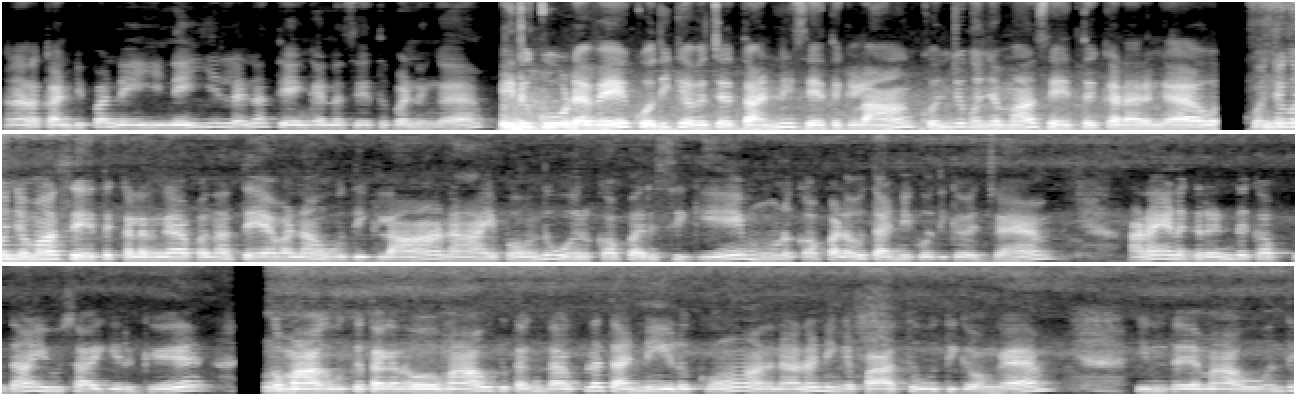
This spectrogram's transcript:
அதனால் கண்டிப்பாக நெய் நெய் இல்லைன்னா தேங்காய் எண்ணெய் சேர்த்து பண்ணுங்கள் இது கூடவே கொதிக்க வச்ச தண்ணி சேர்த்துக்கலாம். கொஞ்சம் கொஞ்சமாக சேர்த்து கிளறுங்க. கொஞ்சம் கொஞ்சமாக சேர்த்து கிளறுங்க. அப்போ தான் தேவைன்னா ஊற்றிக்கலாம் நான் இப்போ வந்து ஒரு கப் அரிசிக்கு மூணு கப் அளவு தண்ணி கொதிக்க வச்சேன். ஆனால் எனக்கு ரெண்டு கப் தான் யூஸ் ஆகியிருக்கு. உங்கள் மாவுக்கு தகுந்த ஓ மாவுக்கு தகுந்தாப்பில் தண்ணி இழுக்கும். அதனால் நீங்கள் பார்த்து ஊற்றிக்கோங்க இந்த மாவு வந்து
